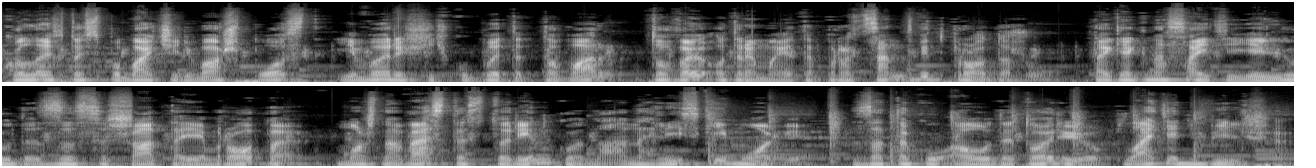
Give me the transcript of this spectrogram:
Коли хтось побачить ваш пост і вирішить купити товар, то ви отримаєте процент від продажу. Так як на сайті є люди з США та Європи, можна вести сторінку на англійській мові. За таку аудиторію платять більше.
